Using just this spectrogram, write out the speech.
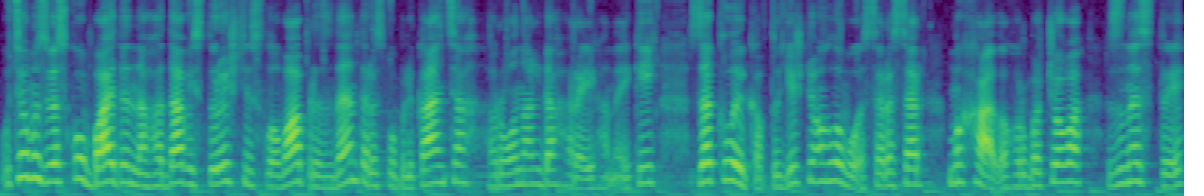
У цьому зв'язку Байден нагадав історичні слова президента республіканця Рональда Рейгана, який закликав тодішнього главу СРСР Михайла Горбачова знести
